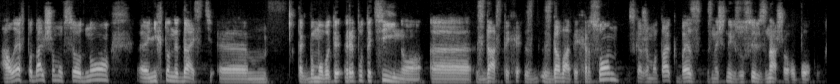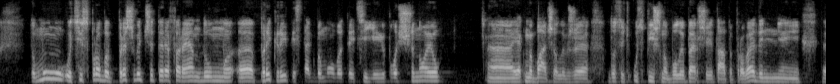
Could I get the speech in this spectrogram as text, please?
але в подальшому все одно е, ніхто не дасть. Е, так би мовити, репутаційно е, здасти здавати Херсон, скажімо так, без значних зусиль з нашого боку. Тому оці спроби пришвидшити референдум, е, прикритись, так би мовити, цією площиною. Е, Як ми бачили, вже досить успішно були перші етапи проведені е,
